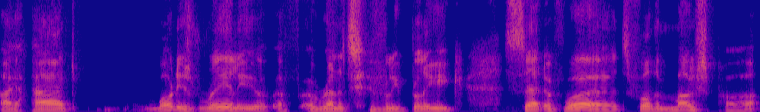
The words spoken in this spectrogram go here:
I had what is really a, a, relatively bleak set of words for the most part.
